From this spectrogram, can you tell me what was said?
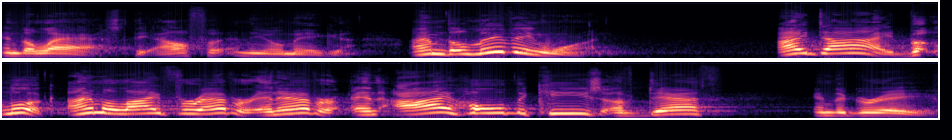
and the last, the Alpha and the Omega. I'm the living one. I died, but look, I'm alive forever and ever, and I hold the keys of death and the grave.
